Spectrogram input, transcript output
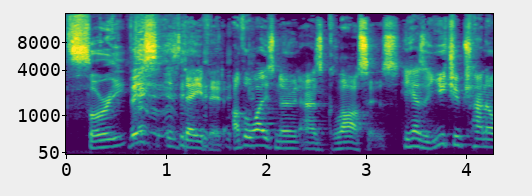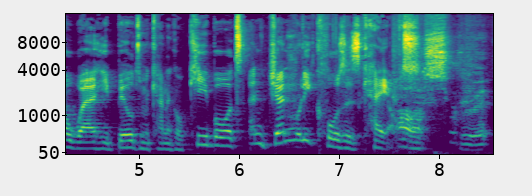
Sorry? This is David, otherwise known as Glarses. He has a YouTube channel where he builds mechanical keyboards and generally causes chaos. Oh, screw it.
